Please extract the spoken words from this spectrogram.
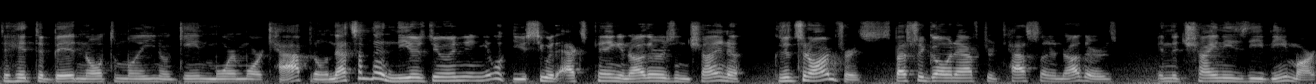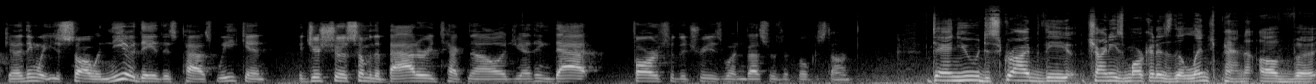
to hit the bid and ultimately, you know, gain more and more capital. And that's something that NIO's doing. And you look, you see with Xpeng and others in China, because it's an arms race, especially going after Tesla and others in the Chinese EV market. I think what you saw with NIO Day this past weekend, it just shows some of the battery technology. I think that forest for the trees what investors are focused on. Dan, you described the Chinese market as the linchpin of uh,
